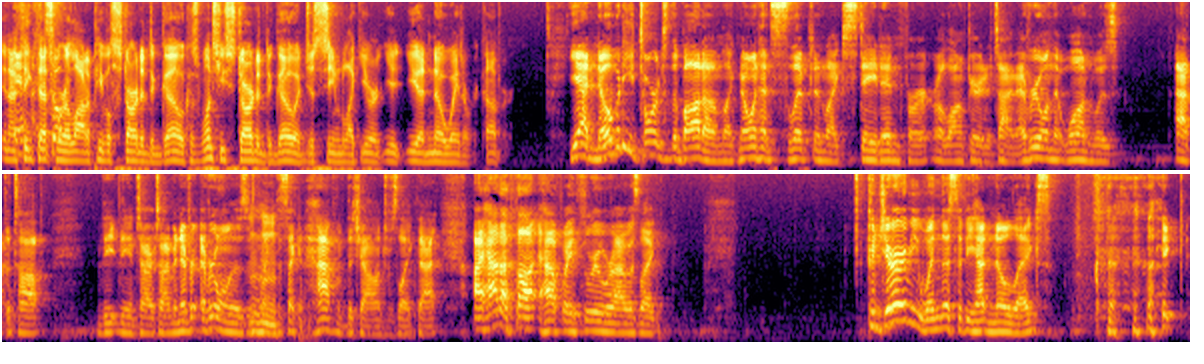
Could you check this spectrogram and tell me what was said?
And I think that's so- where a lot of people started to go because once you started to go, it just seemed like you were you, you had no way to recover. Yeah, nobody towards the bottom, like no one had slipped and like stayed in for a long period of time. Everyone that won was at the top the, the entire time, and every, everyone was in like mm-hmm. the second half of the challenge was like that. I had a thought halfway through where I was like, could Jeremy win this if he had no legs? like,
